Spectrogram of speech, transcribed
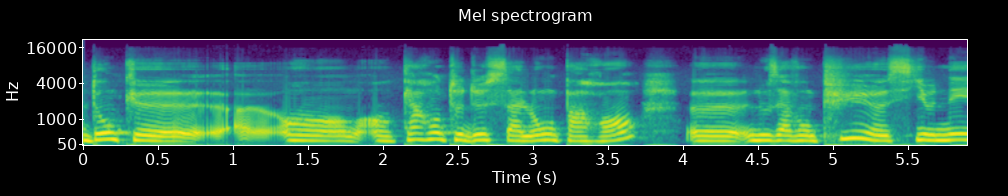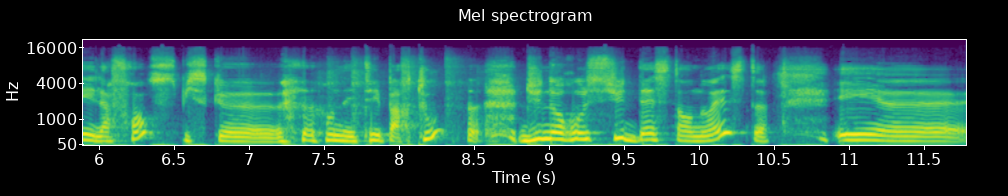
donc en, en 42 salons par an, nous avons pu sillonner la France puisque on était partout, du nord au sud, d'est en ouest. Et, euh,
